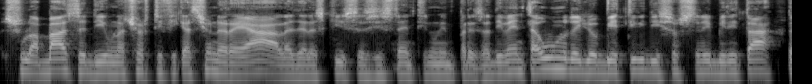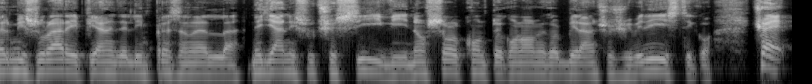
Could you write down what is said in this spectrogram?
sulla base di una certificazione reale delle skills esistenti in un'impresa. Diventa uno degli obiettivi di sostenibilità per misurare i piani dell'impresa nel, negli anni successivi, non solo il conto economico, il bilancio civilistico. Cioè,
